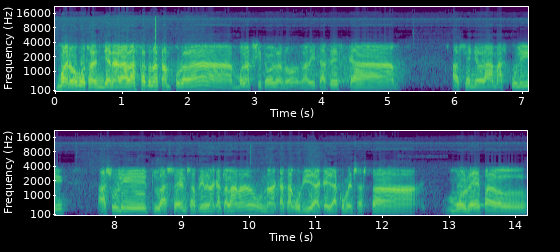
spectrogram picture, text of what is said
Bueno, doncs en general ha estat una temporada molt exitosa, no? La veritat és que el senyor masculí ha assolit l'ascens a primera catalana, una categoria que ja comença a estar molt bé pel,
